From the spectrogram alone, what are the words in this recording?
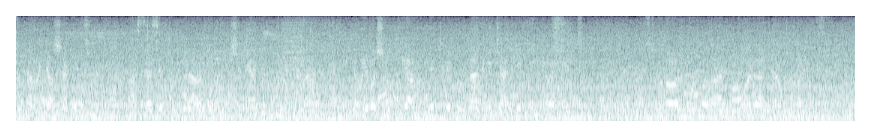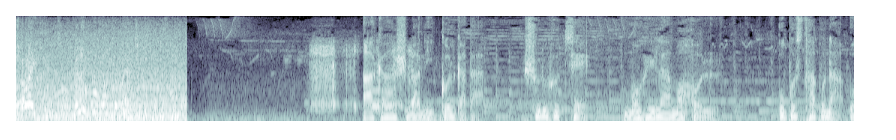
টুর্নামেন্ট আশা করছি। আস্তে আস্তে টিমগুলো আরও কম্পিটিশনে আসবে, ভালো খেলা হবে। এবং এবার সব থেকে আনন্দের যে কলকাতা থেকে চারটে টিম এবার খেলছে। ইস্টবেঙ্গল মোহনবাগান সবাই খেলছে ভালো উপভোগ্য ম্যাচ আকাশবাণী কলকাতা। শুরু হচ্ছে মহিলা মহল। উপস্থাপনা ও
